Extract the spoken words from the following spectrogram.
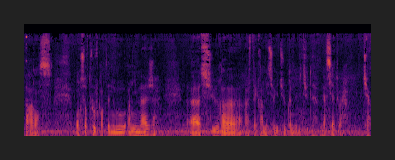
par avance. On se retrouve quant à nous en images euh, sur euh, Instagram et sur YouTube comme d'habitude. Merci à toi. Ciao.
